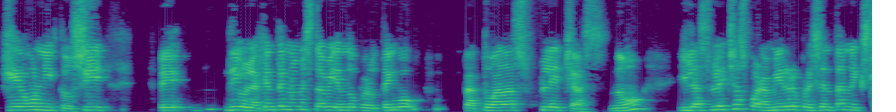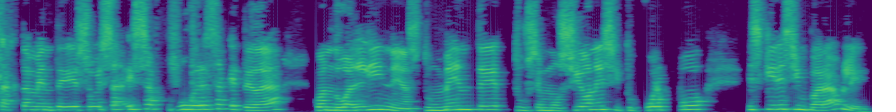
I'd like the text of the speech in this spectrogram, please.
Qué bonito, sí. Eh, digo, la gente no me está viendo, pero tengo tatuadas flechas, ¿no? Y las flechas para mí representan exactamente eso, esa, esa fuerza que te da cuando alineas tu mente, tus emociones y tu cuerpo, es que eres imparable.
